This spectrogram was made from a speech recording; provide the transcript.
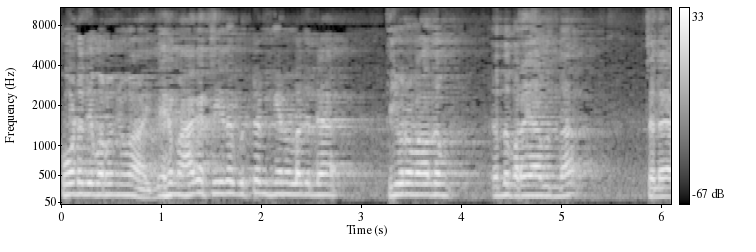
കോടതി പറഞ്ഞു ആ ഇദ്ദേഹം ആകെ ചെയ്ത കുറ്റം ഇങ്ങനെയുള്ളതില്ല തീവ്രവാദം എന്ന് പറയാവുന്ന ചില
